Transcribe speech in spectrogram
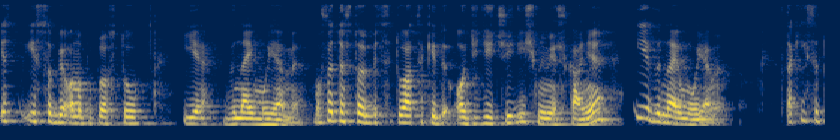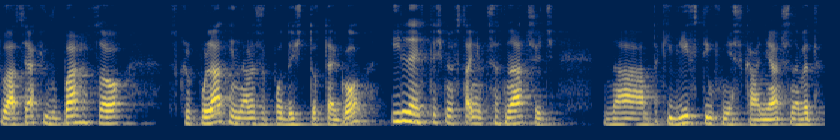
jest, jest sobie ono po prostu i je wynajmujemy. Może też to być sytuacja, kiedy odziedziczyliśmy mieszkanie i je wynajmujemy. W takich sytuacjach już bardzo skrupulatnie należy podejść do tego, ile jesteśmy w stanie przeznaczyć na taki lifting mieszkania, czy nawet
